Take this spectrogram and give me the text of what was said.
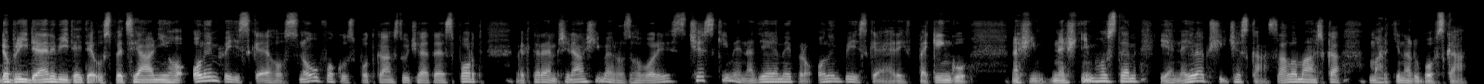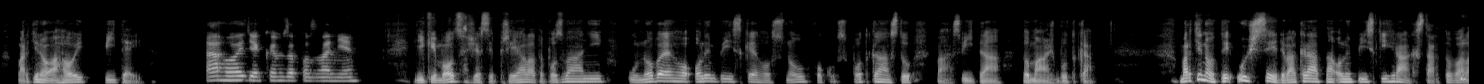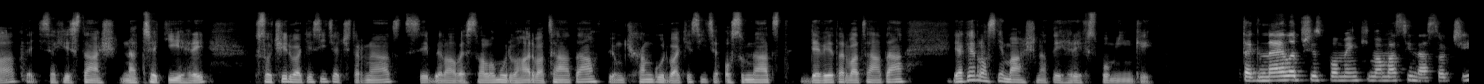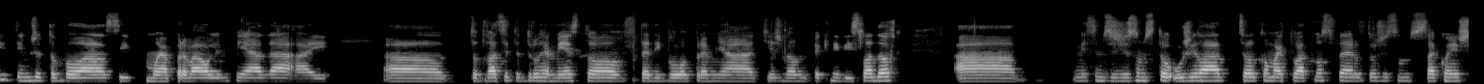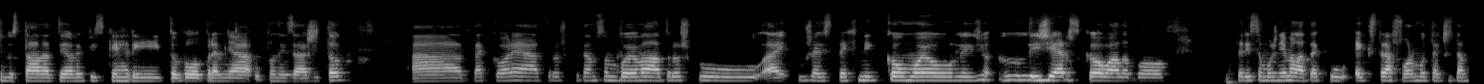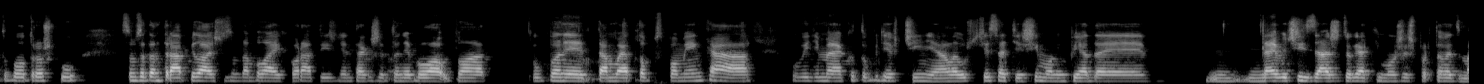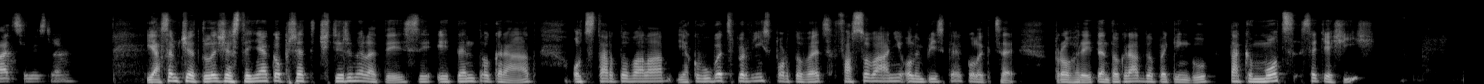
Dobrý den, vítejte u speciálního olympijského Snow Focus podcastu ČT Sport, ve kterém přinášíme rozhovory s českými nadějemi pro olympijské hry v Pekingu. Naším dnešním hostem je nejlepší česká slalomářka Martina Dubovská. Martino, ahoj, vítej. Ahoj, děkuji za pozvání. Díky moc, že si přijala to pozvání. U nového olympijského Snow Focus podcastu vás vítá Tomáš Budka. Martino, ty už si dvakrát na olympijských hrách startovala, teď se chystáš na třetí hry. V Soči 2014 si byla ve slalomu 22. v Pyeongchangu 2018 29. Jaké vlastně máš na ty hry vzpomínky? Tak najlepšie spomienky mám asi na Soči, tým, že to bola asi moja prvá olympiáda, aj uh, to 22. miesto vtedy bolo pre mňa tiež veľmi pekný výsledok a myslím si, že som si to užila celkom aj tú atmosféru, to, že som sa konečne dostala na tie olympijské hry, to bolo pre mňa úplný zážitok. A tá Korea, trošku tam som bojovala trošku aj, už aj s technikou mojou lyž, lyžiarskou, alebo vtedy som už nemala takú extra formu, takže tam to bolo trošku, som sa tam trápila, ešte som tam bola aj chorá týždeň, takže to nebola úplná, úplne tá moja top spomienka a uvidíme, ako to bude v Číne, ale určite sa teším. Olympiáda je najväčší zážitok, aký môže športovec mať, si myslím. Já jsem četl, že stejně jako před čtyřmi lety si i tentokrát odstartovala jako vůbec první sportovec fasování olympijské kolekce pro hry, tentokrát do Pekingu. Tak moc se těšíš?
